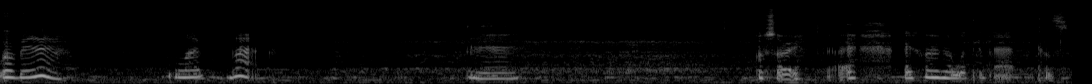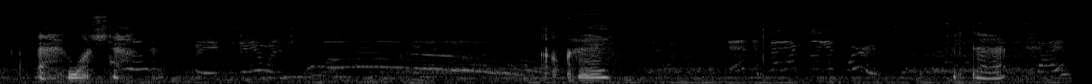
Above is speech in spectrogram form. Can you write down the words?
rub it in. Like that. And then. Oh, sorry. I, I just wanted to look at that because I watched that. Okay. And this night actually gets worse. Like that. Guys,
